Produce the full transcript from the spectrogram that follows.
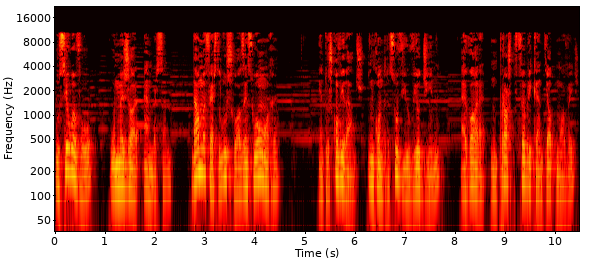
o seu avô, o Major Amberson, dá uma festa luxuosa em sua honra. Entre os convidados encontra-se o viúvo Eugene, agora um próspero fabricante de automóveis,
